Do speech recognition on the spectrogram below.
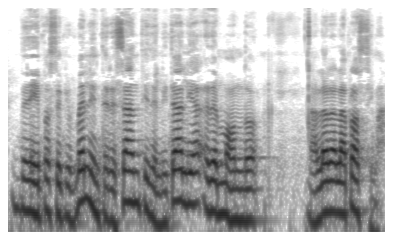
dei posti più belli e interessanti dell'Italia e del mondo. Allora alla prossima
